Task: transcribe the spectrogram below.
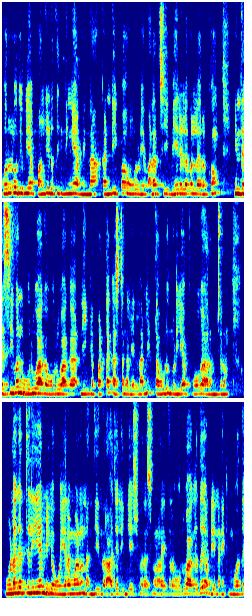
பொருள் உதவியா பங்கெடுத்துக்கிட்டீங்க அப்படின்னா கண்டிப்பா உங்களுடைய வளர்ச்சி வேறு லெவலில் இருக்கும். இந்த சிவன் உருவாக உருவாக நீங்க பட்ட கஷ்டங்கள் எல்லாமே தவிடுபடியா போக ஆரம்பிச்சிடும் உலகத்திலேயே மிக உயரமான நந்தி இந்த ராஜலிங்கேஸ்வர சிவனாலயத்துல உருவாகுது அப்படின்னு நினைக்கும் போது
